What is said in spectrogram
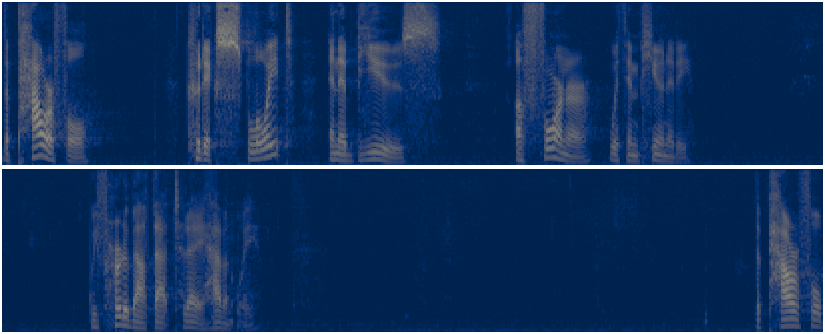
The powerful could exploit and abuse a foreigner with impunity. We've heard about that today, haven't we? The powerful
